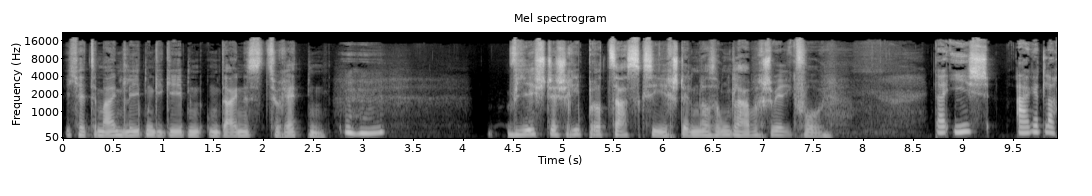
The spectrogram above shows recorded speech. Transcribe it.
«Ich hätte mein Leben gegeben, um deines zu retten». Mhm. Wie war der Schreibprozess? Ich stelle mir das unglaublich schwierig vor. Da ist eigentlich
